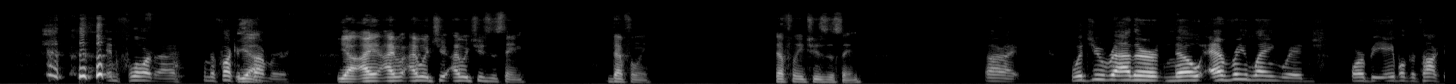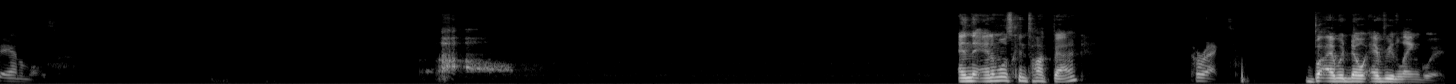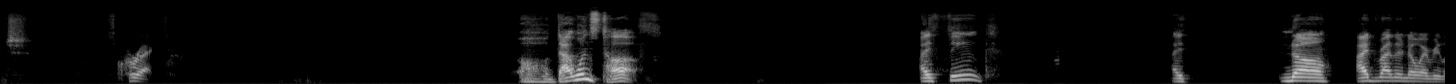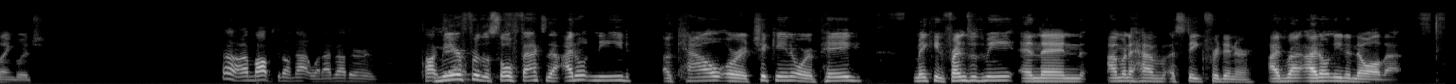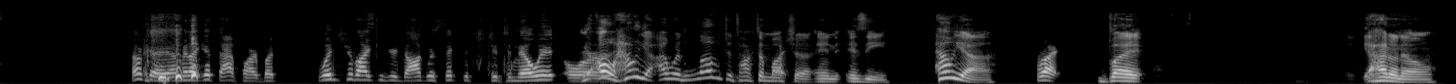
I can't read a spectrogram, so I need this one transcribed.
in Florida in the fucking Yeah. summer. Yeah, I, I, I would, choo- I would choose the same. Definitely, definitely choose the same. All right. Would you rather know every language or be able to talk to animals? And the animals can talk back, Correct. but I would know every language. Correct. Oh, that one's tough. I think I no, I'd rather know every language. Oh, I'm opposite on that one. I'd rather talk Mere for the sole fact that I don't need a cow or a chicken or a pig making friends with me, and then I'm gonna have a steak for dinner. I'd ra- I don't need to know all that. Okay, I mean I get that part, but wouldn't you like if your dog was sick to, to, to know it or Oh hell yeah! I would love to talk to Matcha and Izzy. Hell yeah! Right? But I don't know.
